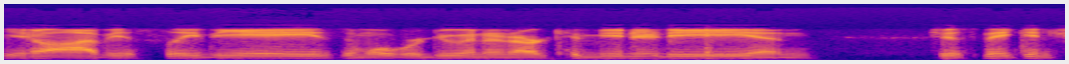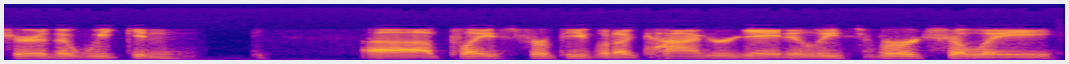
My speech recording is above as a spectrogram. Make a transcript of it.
you know, obviously the A's and what we're doing in our community, and just making sure that we can uh, a place for people to congregate at least virtually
